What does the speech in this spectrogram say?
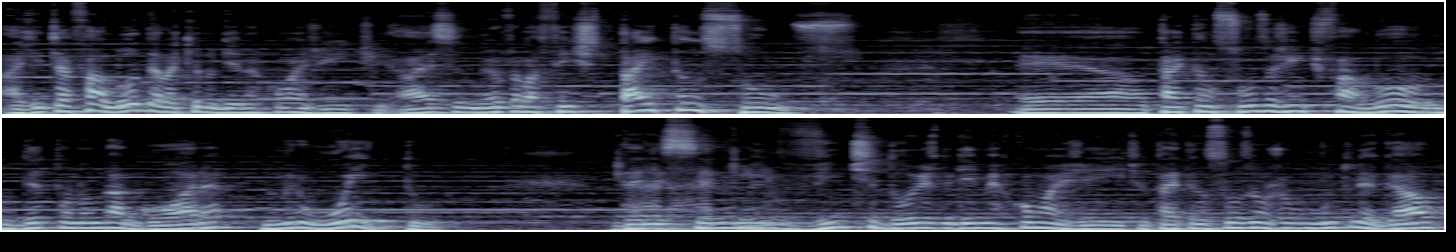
a gente já falou dela aqui no Gamer com a gente. A Acid Nerve, ela fez Titan Souls. É, o Titan Souls a gente falou no Detonando Agora, número 8. DLC Caraca, número hein? 22 do Gamer Como a Gente. O Titan Souls é um jogo muito legal.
